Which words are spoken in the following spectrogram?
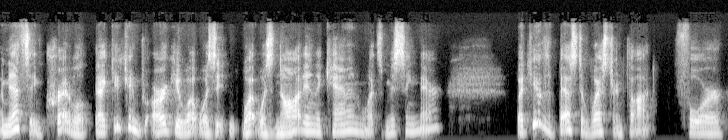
I mean, that's incredible. Like you can argue what was it, what was not in the canon, what's missing there, but you have the best of Western thought for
